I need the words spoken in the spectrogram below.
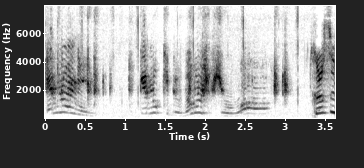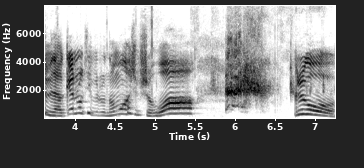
겜롱님 겜롱 TV로 넘어오십시오. 와. 그렇습니다. 깨롱TV로 넘어가십시오. 와. 그리고.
